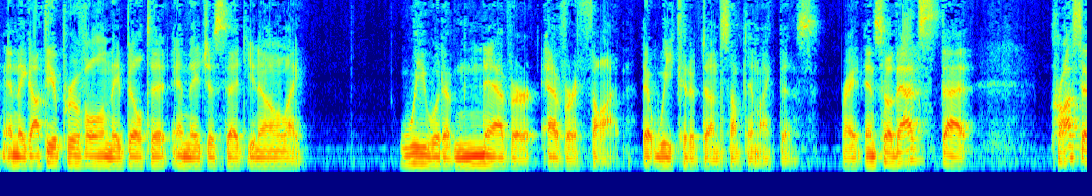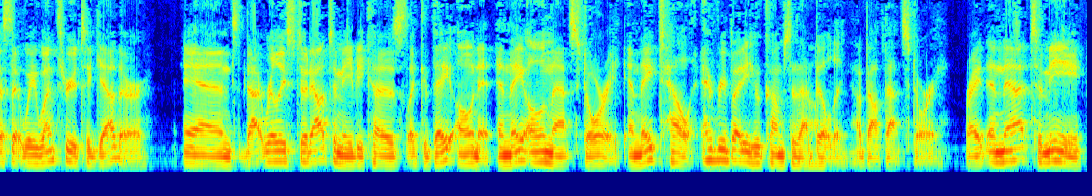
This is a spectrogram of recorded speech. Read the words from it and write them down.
and they got the approval and they built it, and they just said, you know, like, we would have never, ever thought that we could have done something like this. Right. And so that's that process that we went through together. And that really stood out to me because, like, they own it and they own that story and they tell everybody who comes to that wow. building about that story. Right. And that to me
